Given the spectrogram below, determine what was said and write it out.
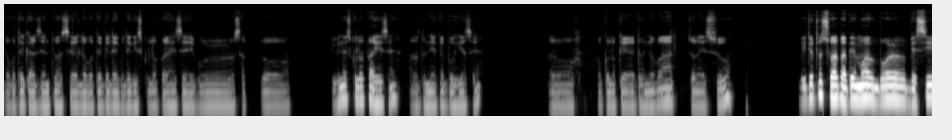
লগতে গাৰ্জেনটো আছে লগতে বেলেগ বেলেগ স্কুলৰ পৰা আহিছে এইবোৰ ছাত্ৰ বিভিন্ন স্কুলৰ পৰা আহিছে আৰু ধুনীয়াকৈ বহি আছে। আৰু সকলোকে ধন্যবাদ জনাইছোঁ। ভিডিঅ'টো চোৱাৰ বাবে মই বৰ বেছি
